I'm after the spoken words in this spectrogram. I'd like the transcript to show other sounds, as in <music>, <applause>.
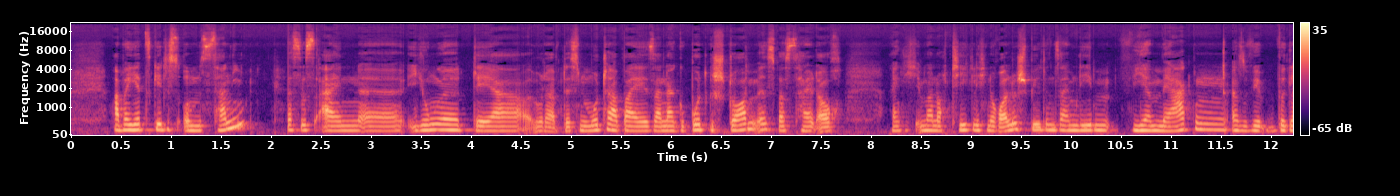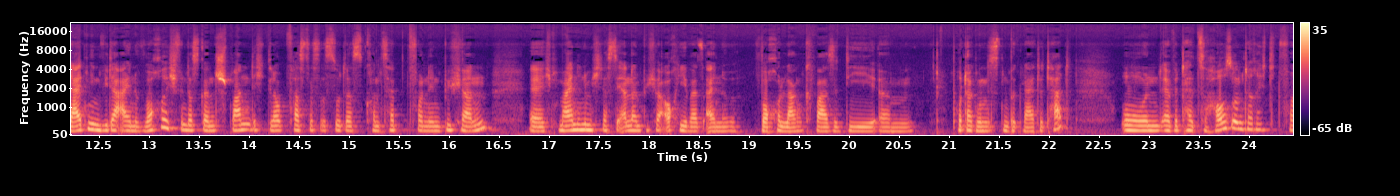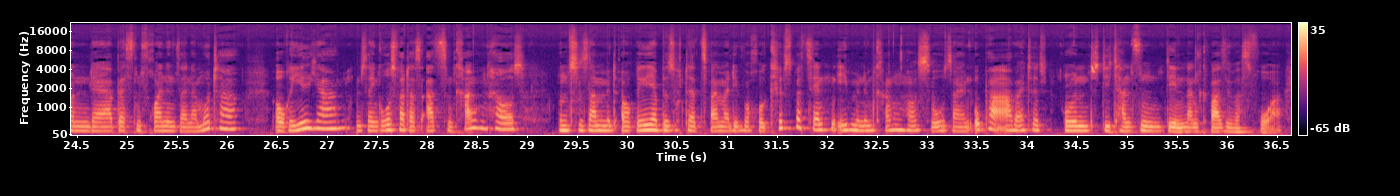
Aber jetzt geht es um Sunny. Das ist ein äh, Junge, der oder dessen Mutter bei seiner Geburt gestorben ist, was halt auch eigentlich immer noch täglich eine Rolle spielt in seinem Leben. Wir merken, also wir begleiten ihn wieder eine Woche. Ich finde das ganz spannend. Ich glaube fast, das ist so das Konzept von den Büchern. Äh, ich meine nämlich, dass die anderen Bücher auch jeweils eine Woche lang quasi die ähm, Protagonisten begleitet hat. Und er wird halt zu Hause unterrichtet von der besten Freundin seiner Mutter, Aurelia. Sein Großvater ist Arzt im Krankenhaus. Und zusammen mit Aurelia besucht er zweimal die Woche Krebspatienten eben in dem Krankenhaus, wo sein Opa arbeitet. Und die tanzen denen dann quasi was vor.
